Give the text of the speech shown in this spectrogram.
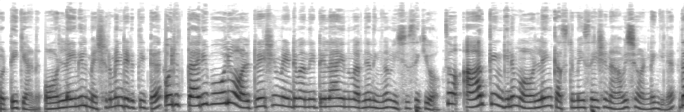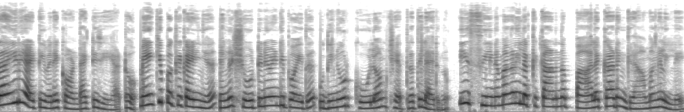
ബൊട്ടിക്കാണ്. ഓൺലൈനിൽ മെഷർമെന്റ് എടുത്തിട്ട് ഒരു തരി പോലും ഓൾട്രേഷൻ വേണ്ടി വന്നിട്ടില്ല എന്ന് പറഞ്ഞാൽ നിങ്ങൾ വിശ്വസിക്കുവോ? സോ ആർക്കെങ്കിലും ഓൺലൈൻ കസ്റ്റമൈസേഷൻ ആവശ്യമുണ്ടെങ്കിൽ ധൈര്യമായിട്ട് ഇവരെ കോണ്ടാക്ട് ചെയ്യാട്ടോ മേക്കപ്പ് ഒക്കെ കഴിഞ്ഞ് ഞങ്ങൾ ഷൂട്ടിന് വേണ്ടി പോയത് പുതിനൂർ കൂലോം ക്ഷേത്രത്തിലായിരുന്നു. ഈ സിനിമകളിലൊക്കെ കാണുന്ന പാലക്കാടൻ ഗ്രാമങ്ങളില്ലേ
